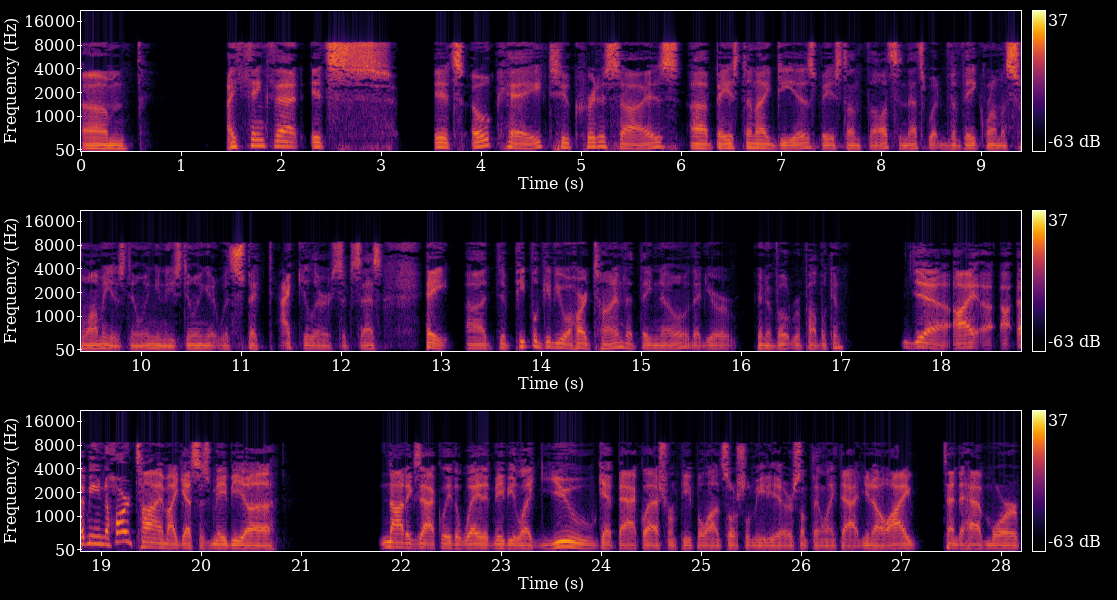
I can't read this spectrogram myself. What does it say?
Um, I think that it's it's okay to criticize uh, based on ideas, based on thoughts, and that's what Vivek Ramaswamy is doing, and he's doing it with spectacular success. Hey, uh, do people give you a hard time that they know that you're going to vote Republican? Yeah, I, I, I mean, hard time, I guess, is maybe, uh, not exactly the way that maybe like you get backlash from people on social media or something like that. You know, I tend to have more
